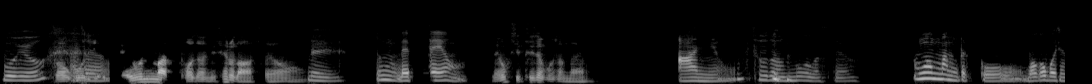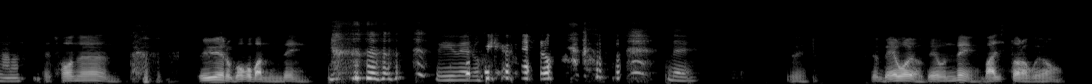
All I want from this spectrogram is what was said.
뭐요? 너구리 맞아요. 매운맛 버전이 새로 나왔어요. 네. 좀 맵대요. 네, 혹시 드셔보셨나요? 아니요. 저도 안 먹어봤어요. 소문만 듣고 먹어보진 않았어요. 네, 저는 의외로 먹어봤는데 의외로. 의외로. 네. 네, 매워요. 매운데 맛있더라고요.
